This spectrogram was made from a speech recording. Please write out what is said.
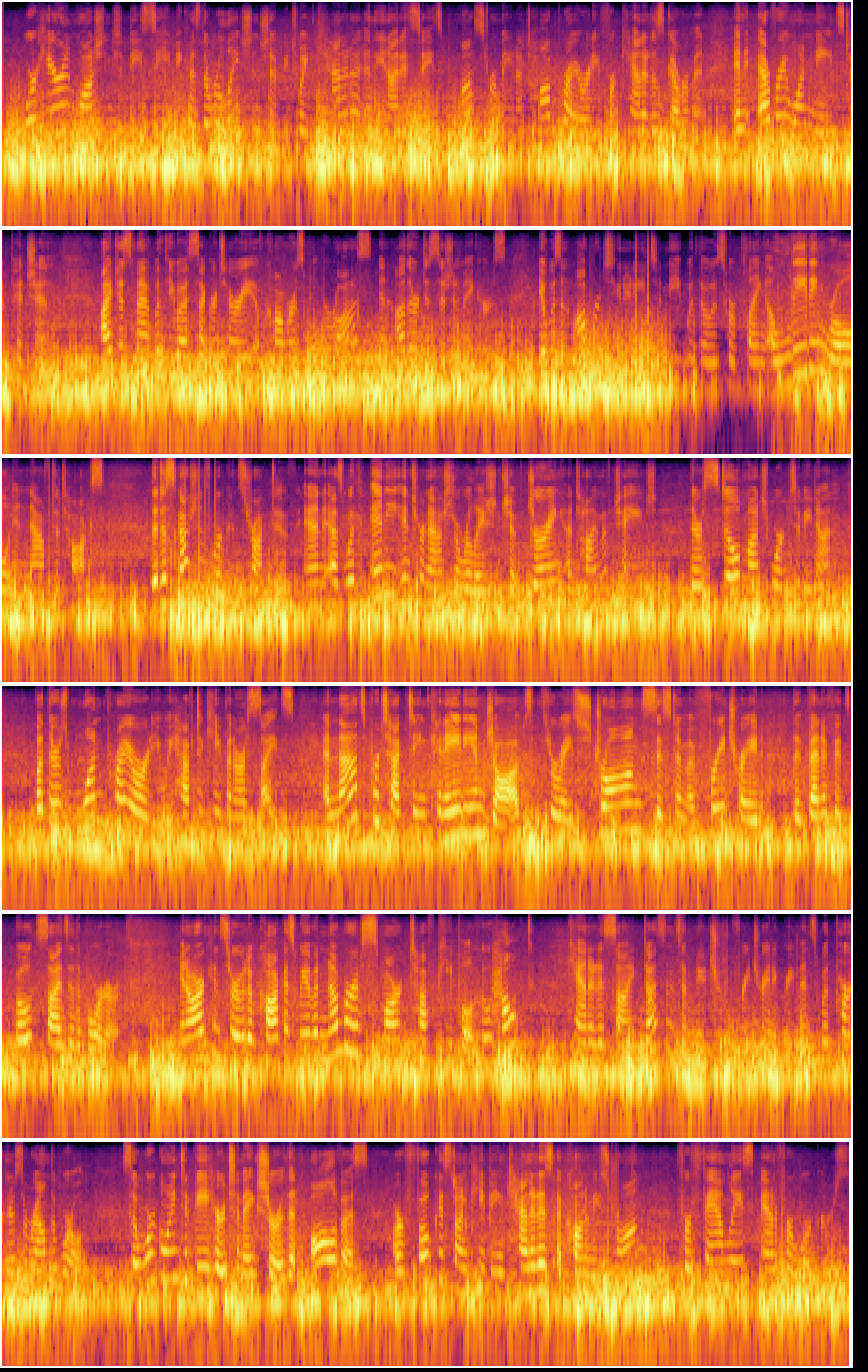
We're here in Washington, D.C. because the relationship between Canada and the United States must remain a top priority for Canada's government, and everyone needs to pitch in. I just met with U.S. Secretary of Commerce Wilbur Ross and other decision makers. It was an opportunity to meet with those who are playing a leading role in NAFTA talks. The discussions were constructive, and as with any international relationship during a time of change, there's still much work to be done. But there's one priority we have to keep in our sights, and that's protecting Canadian jobs through a strong system of free trade that benefits both sides of the border. In our Conservative caucus, we have a number of smart, tough people who helped Canada sign dozens of new free trade agreements with partners around the world. So we're going to be here to make sure that all of us are focused on keeping Canada's economy strong for families and for workers.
